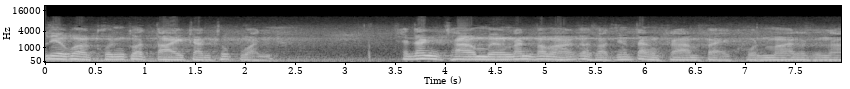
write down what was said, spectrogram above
เรียกว่าคนก็ตายกันทุกวันฉะนั้นชาวเมืองนั้นพระมหากษัตริย์ยังตั้งพราหมณ์แปดคนมารัตนา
